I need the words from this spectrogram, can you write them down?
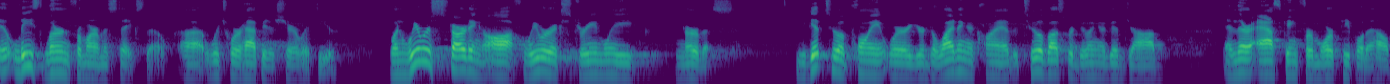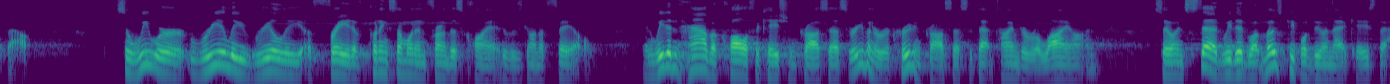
At least learn from our mistakes, though, uh, which we're happy to share with you. When we were starting off, we were extremely nervous. You get to a point where you're delighting a client, the two of us were doing a good job, and they're asking for more people to help out. So we were really, really afraid of putting someone in front of this client who was going to fail. And we didn't have a qualification process or even a recruiting process at that time to rely on. So instead, we did what most people do in that case, that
